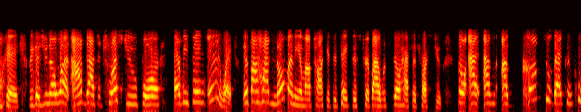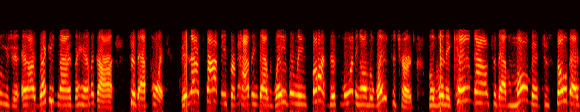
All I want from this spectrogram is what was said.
Okay, because you know what? I've got to trust you for everything anyway. If I had no money in my pocket to take this trip, I would still have to trust you. So I, I'm, I've come to that conclusion, and I recognize the hand of God to that point. Did not stop me from having that wavering thought this morning on the way to church. But when it came down to that moment to sow that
